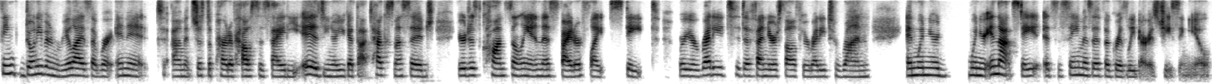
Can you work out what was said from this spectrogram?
think don't even realize that we're in it. Um, it's just a part of how society is. You know, you get that text message, you're just constantly in this fight or flight state where you're ready to defend yourself, you're ready to run. And when you're when you're in that state, it's the same as if a grizzly bear is chasing you.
